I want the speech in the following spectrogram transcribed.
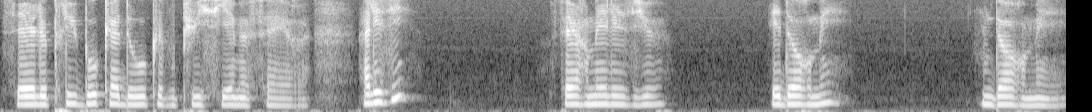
C'est le plus beau cadeau que vous puissiez me faire. Allez-y. Fermez les yeux et dormez. Dormez.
